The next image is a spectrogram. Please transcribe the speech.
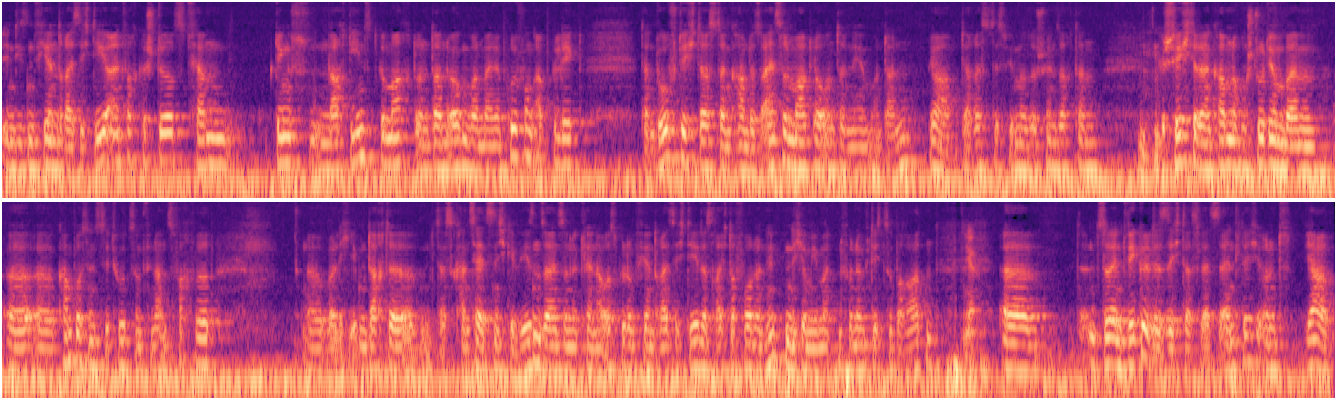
in diesen 34D einfach gestürzt, Ferndings nach Dienst gemacht und dann irgendwann meine Prüfung abgelegt. Dann durfte ich das, dann kam das Einzelmaklerunternehmen und dann, ja, der Rest ist, wie man so schön sagt, dann. Geschichte. Dann kam noch ein Studium beim äh, äh Campus-Institut zum Finanzfachwirt weil ich eben dachte, das kann es ja jetzt nicht gewesen sein, so eine kleine Ausbildung 34D, das reicht doch vorne und hinten nicht, um jemanden vernünftig zu beraten. Ja. Äh, so entwickelte sich das letztendlich und ja,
